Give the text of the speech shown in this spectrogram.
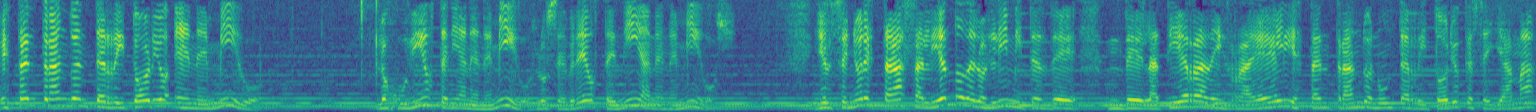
está entrando en territorio enemigo. Los judíos tenían enemigos, los hebreos tenían enemigos. Y el Señor está saliendo de los límites de, de la tierra de Israel y está entrando en un territorio que se llama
